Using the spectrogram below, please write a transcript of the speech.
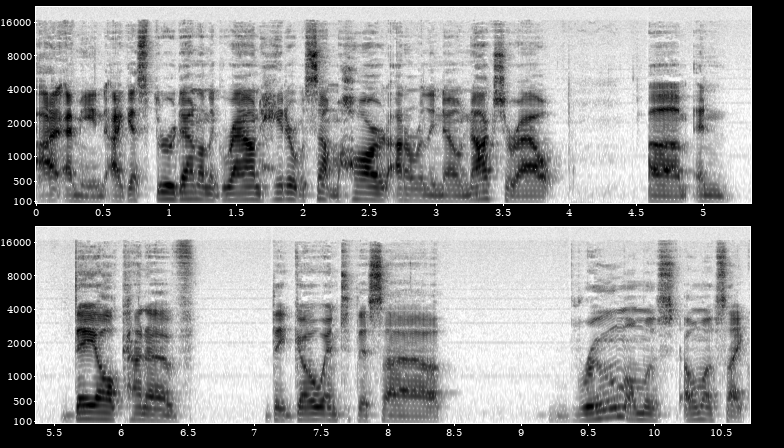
I, I mean, I guess threw her down on the ground, hit her with something hard. I don't really know. Knocks her out, um, and they all kind of they go into this uh, room, almost almost like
